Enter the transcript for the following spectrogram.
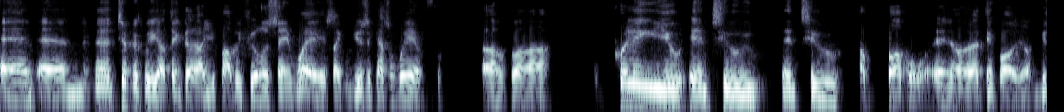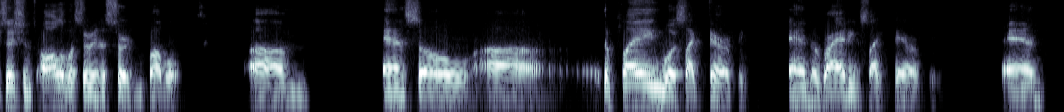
and and, and uh, typically I think that you probably feel the same way. It's like music has a way of of uh, putting you into into a bubble. You know, I think all you know, musicians, all of us are in a certain bubble, um, and so uh, the playing was like therapy, and the writing's like therapy, and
